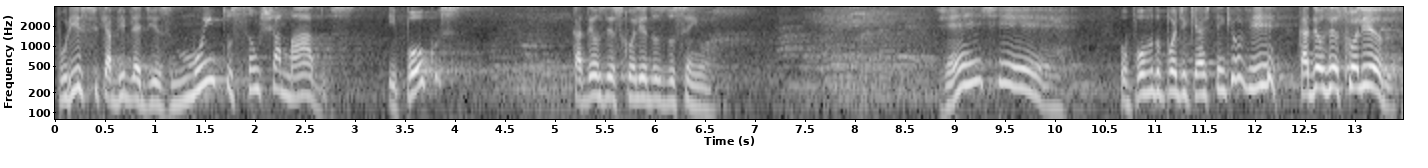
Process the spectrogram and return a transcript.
Por isso que a Bíblia diz: muitos são chamados e poucos? Cadê os escolhidos do Senhor? Gente, o povo do podcast tem que ouvir. Cadê os escolhidos?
